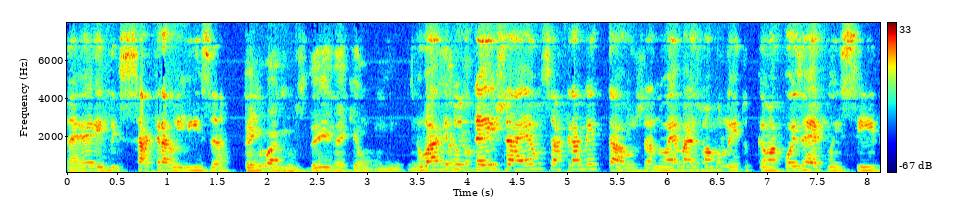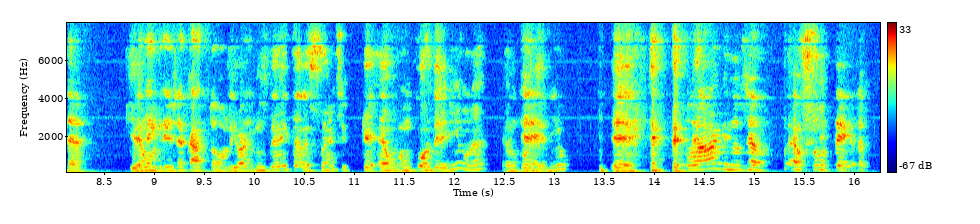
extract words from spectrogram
né, ele sacraliza. Tem o Agnus Dei, né, que é um... um o Agnus Dei já é um sacramental, já não é mais um amuleto, porque é uma coisa reconhecida que é pela é uma, Igreja Católica. E o Agnus Dei é interessante, porque é um, um cordeirinho, né? É um é. cordeirinho. É. O Agnus é, é o cordeiro.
